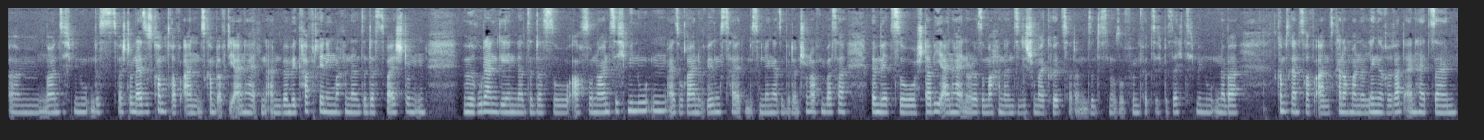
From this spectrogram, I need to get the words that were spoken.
ähm, 90 Minuten bis zwei Stunden. Also es kommt drauf an, es kommt auf die Einheiten an. Wenn wir Krafttraining machen, dann sind das zwei Stunden. Wenn wir rudern gehen, dann sind das so auch so 90 Minuten, also reine Bewegungszeit. Ein bisschen länger sind wir dann schon auf dem Wasser. Wenn wir jetzt so Stabi-Einheiten oder so machen, dann sind die schon mal kürzer. Dann sind es nur so 45 bis 60 Minuten. Aber es kommt ganz drauf an. Es kann auch mal eine längere Radeinheit sein.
